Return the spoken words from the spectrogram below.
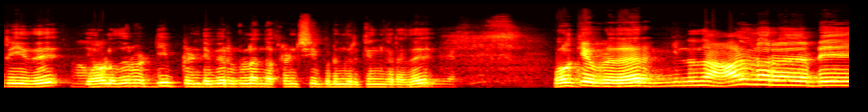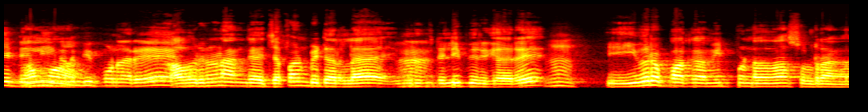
தெரியுது ஆமா. எவ்வளவு தூரம் டீப் ரெண்டு பேருக்குள்ள அந்த ஃப்ரெண்ட்ஷிப் இருந்திருக்குங்கிறது ஓகே பிரதர் இங்க இருந்து ஆளுநர் அப்படியே டெல்லி. கிளம்பி போனாரு அவர் என்னன்னா அங்க ஜப்பான் போயிட்டார்ல இவர் வந்து டெல்லி போயிருக்காரு. இவரை பார்க்க மீட் பண்ணதான் சொல்றாங்க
